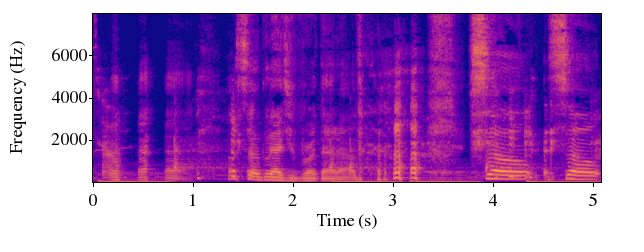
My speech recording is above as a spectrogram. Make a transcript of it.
So. I'm so glad you brought that up. so, so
